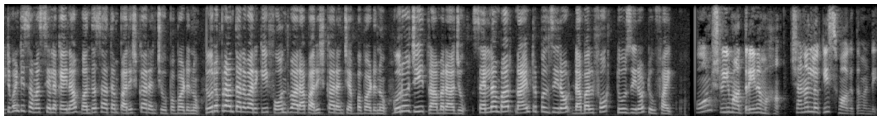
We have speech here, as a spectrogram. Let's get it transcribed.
ఎటువంటి సమస్యలకైనా వంద శాతం పరిష్కారం చూపబడును. దూర ప్రాంతాల వారికి ఫోన్ ద్వారా పరిష్కారం చెప్పబడును. గురూజీ Ramaraju cell number nine triple zero double four two zero two five. ఓం శ్రీమాత్రే నమ. ఛానల్లోకి స్వాగతం అండి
